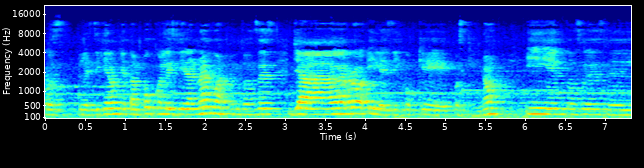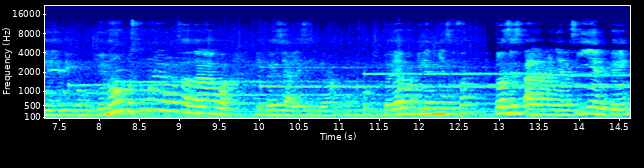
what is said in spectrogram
pues les dijeron que tampoco les dieran agua. Entonces ya agarró y les dijo que, pues que no. Y entonces le dijo no, pues ¿cómo le vamos a dar agua? Y entonces ya les sirvieron un poquito de agua y la niña se fue. Entonces a la mañana siguiente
